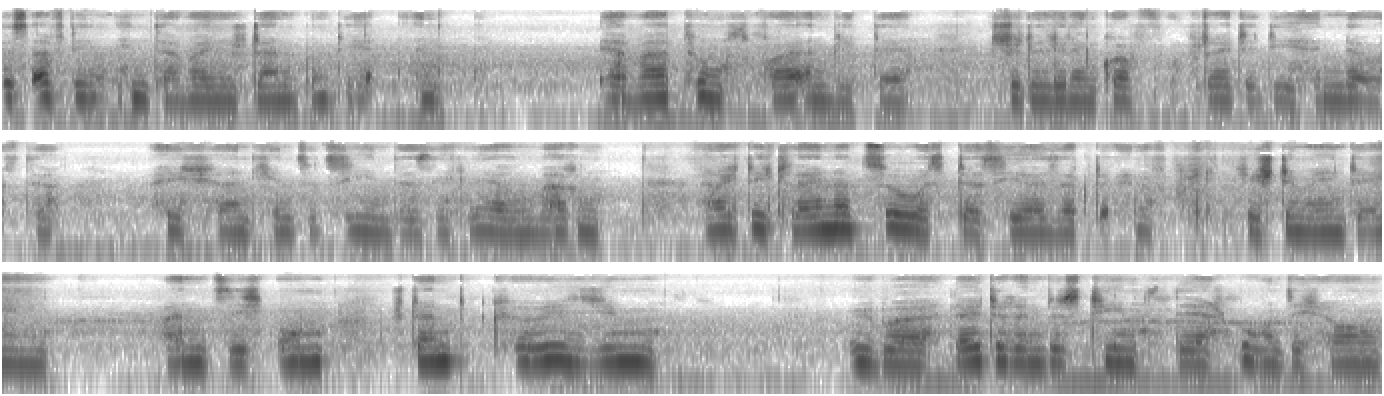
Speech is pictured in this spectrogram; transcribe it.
das auf den Hinterbeinen stand und ihr erwartungsvoll anblickte. Er schüttelte den Kopf und drehte die Hände aus der Eichhörnchen zu ziehen, dass sie leeren waren. Ein richtig kleiner Zoo ist das hier, sagte eine freundliche Stimme hinter ihm, wand sich um, stand Kösim über, Leiterin des Teams der Spurensicherung,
